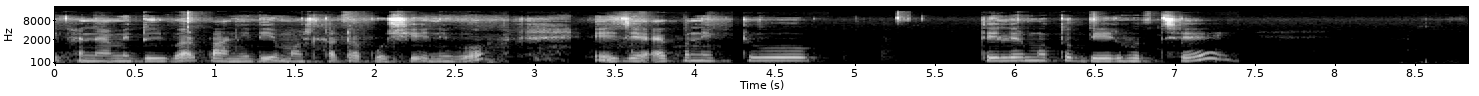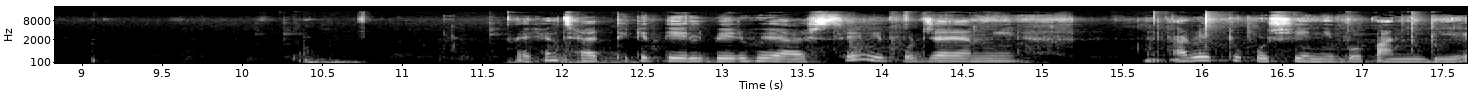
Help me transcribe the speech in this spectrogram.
এখানে আমি দুইবার পানি দিয়ে মশলাটা কষিয়ে নিব। এই যে এখন একটু তেলের মতো বের হচ্ছে। দেখেন ছাদ থেকে তেল বের হয়ে আসছে। এ পর্যায়ে আমি আরও একটু কষিয়ে নিব পানি দিয়ে।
